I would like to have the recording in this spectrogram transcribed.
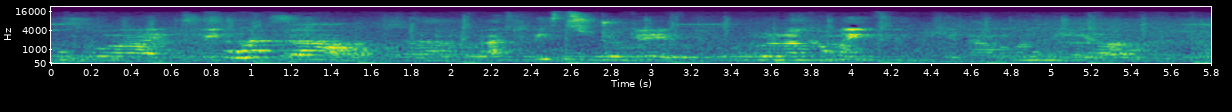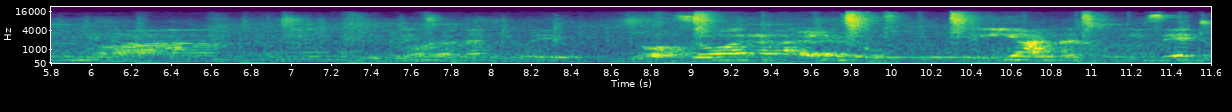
kubwa, at least tutoke unaona kama hivi kina Maria Sadaki Zora hizo yeah, na shughuli zetu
